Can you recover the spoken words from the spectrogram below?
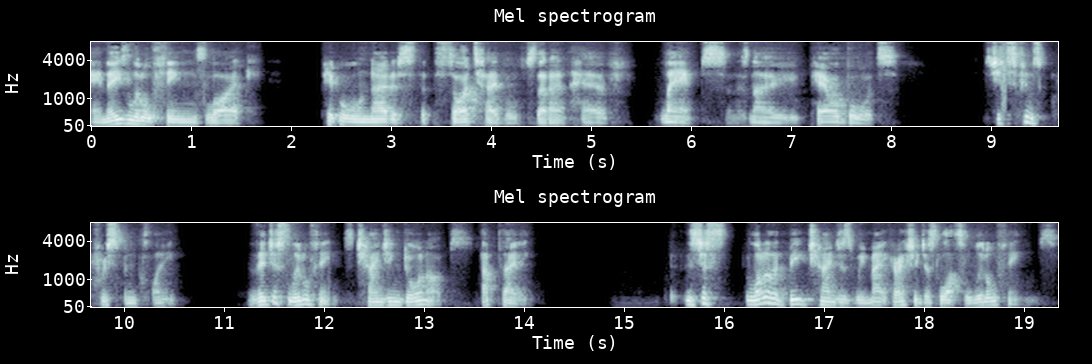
and these little things like people will notice that the side tables, they don't have lamps and there's no power boards. It just feels crisp and clean. They're just little things, changing doorknobs, updating. It's just a lot of the big changes we make are actually just lots of little things.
